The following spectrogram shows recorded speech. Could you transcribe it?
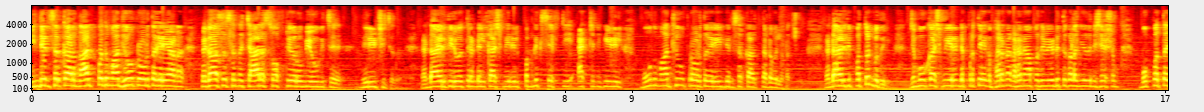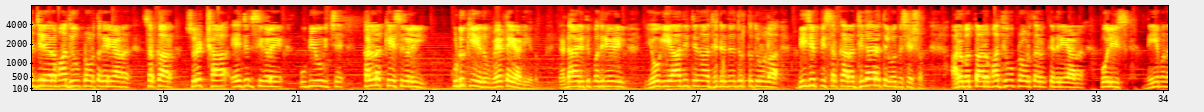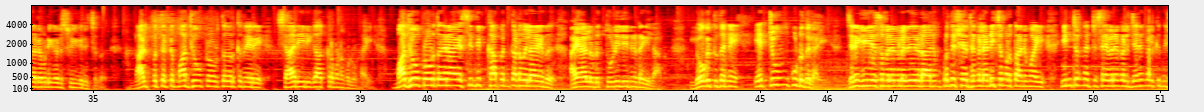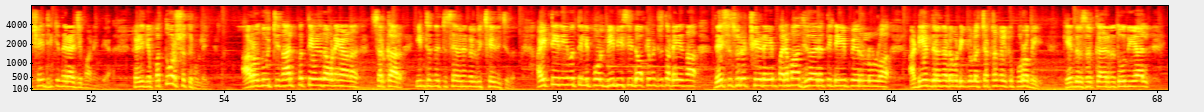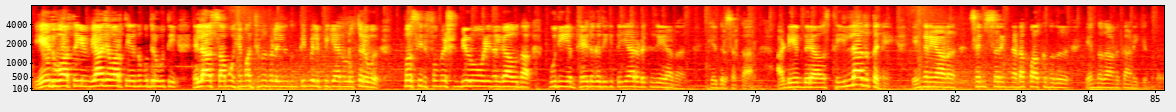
ഇന്ത്യൻ സർക്കാർ നാൽപ്പത് മാധ്യമ പ്രവർത്തകരെയാണ് പെഗാസസ് എന്ന ചാര സോഫ്റ്റ്വെയർ ഉപയോഗിച്ച് നിരീക്ഷിച്ചത്. രണ്ടായിരത്തി ഇരുപത്തിരണ്ടിൽ കാശ്മീരിൽ പബ്ലിക് സേഫ്റ്റി ആക്ടിന് കീഴിൽ മൂന്ന് മാധ്യമ പ്രവർത്തകരെ ഇന്ത്യൻ സർക്കാർ തടവിലടച്ചു. രണ്ടായിരത്തി പത്തൊൻപതിൽ ജമ്മു കാശ്മീരിന്റെ പ്രത്യേക ഭരണഘടനാ പദവി എടുത്തു കളഞ്ഞതിന് ശേഷം മുപ്പത്തഞ്ചിലേറെ മാധ്യമ പ്രവർത്തകരെയാണ് സർക്കാർ സുരക്ഷാ ഏജൻസികളെ ഉപയോഗിച്ച് കള്ളക്കേസുകളിൽ കുടുക്കിയതും വേട്ടയാടിയതും. രണ്ടായിരത്തി പതിനേഴിൽ യോഗി ആദിത്യനാഥിന്റെ നേതൃത്വത്തിലുള്ള ബി ജെ പി സർക്കാർ അധികാരത്തിൽ വന്ന ശേഷം അറുപത്തി ആറ് മാധ്യമപ്രവർത്തകർക്കെതിരെയാണ് പോലീസ് നിയമ നടപടികൾ സ്വീകരിച്ചത്. നാൽപ്പത്തെട്ട് മാധ്യമപ്രവർത്തകർക്ക് നേരെ ശാരീരിക ആക്രമണങ്ങളുണ്ടായി. മാധ്യമപ്രവർത്തകനായ സിദ്ദിഖ് ഖാപ്പൻ തടവിലായത് അയാളുടെ തൊഴിലിനിടയിലാണ്. ലോകത്ത് തന്നെ ഏറ്റവും കൂടുതലായി. ജനകീയ സമരങ്ങളെ നേരിടാനും പ്രതിഷേധങ്ങളെ അടിച്ചമർത്താനുമായി ഇന്റർനെറ്റ് സേവനങ്ങൾ ജനങ്ങൾക്ക് നിഷേധിക്കുന്ന രാജ്യമാണ് ഇന്ത്യ. കഴിഞ്ഞ പത്തു വർഷത്തിനുള്ളിൽ അറുന്നൂറ്റി നാൽപ്പത്തിയേഴ് തവണയാണ് സർക്കാർ ഇന്റർനെറ്റ് സേവനങ്ങൾ വിച്ഛേദിച്ചത്. ഐ ടി നിയമത്തിൽ ഇപ്പോൾ ബി ബി സി ഡോക്യുമെന്ററി തടയുന്ന ദേശസുരക്ഷയുടെയും പരമാധികാരത്തിന്റെയും പേരിലുള്ള അടിയന്തര നടപടിക്കുള്ള ചട്ടങ്ങൾക്ക് പുറമെ കേന്ദ്ര സർക്കാരിന് തോന്നിയാൽ ഏതു വാർത്തയും വ്യാജ വാർത്തയെന്ന് മുദ്രകുത്തി എല്ലാ സാമൂഹ്യ മാധ്യമങ്ങളിൽ നിന്നും പിൻവലിപ്പിക്കാനുള്ള ഉത്തരവ് പ്രസ് ഇൻഫർമേഷൻ ബ്യൂറോ വഴി നൽകാവുന്ന പുതിയ ഭേദഗതിക്ക് തയ്യാറെടുക്കുകയാണ് കേന്ദ്ര സർക്കാർ. അടിയന്തരാവസ്ഥ ഇല്ലാതെ തന്നെ എങ്ങനെയാണ് സെൻസറിങ് നടപ്പാക്കുന്നത് എന്നതാണ് കാണിക്കുന്നത്.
